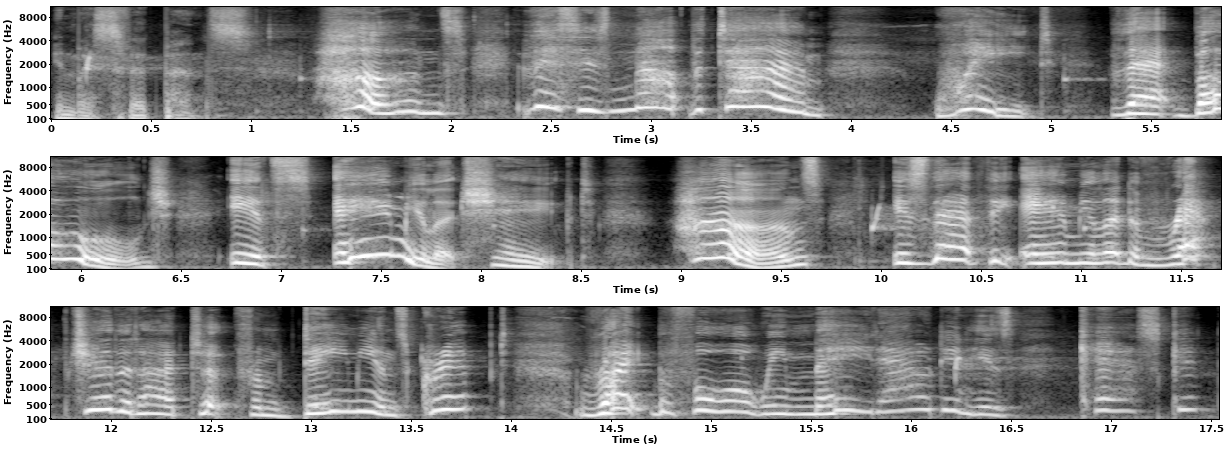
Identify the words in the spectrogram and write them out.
in my sweatpants. Hans, this is not the time. Wait, that bulge. It's amulet shaped. Hans, is that the amulet of rapture that I took from Damien's crypt right before we made out in his casket?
